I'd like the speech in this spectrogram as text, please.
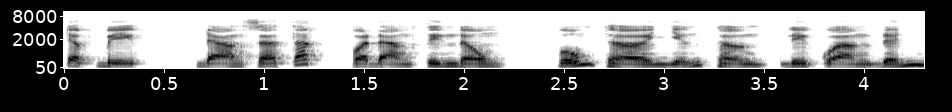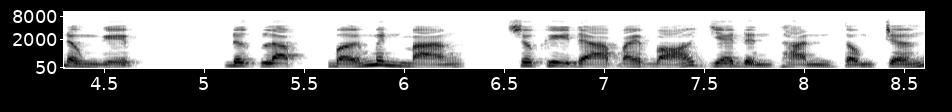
Đặc biệt, đàn xã Tắc và đàn Tiên Nông vốn thờ những thần liên quan đến nông nghiệp, được lập bởi Minh Mạng sau khi đã bãi bỏ gia đình thành tổng trấn.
